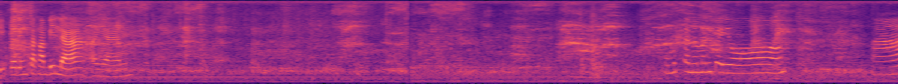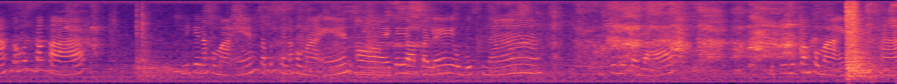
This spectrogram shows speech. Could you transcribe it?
Dito rin sa kabila, ayan. Kamusta naman kayo? Ha? Kamusta ka? Hindi ka na kumain? Tapos ka na kumain? Ay, kaya pala eh, ubus na. Niyo pa ba? Gusto niyo pang kumain? Ha?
